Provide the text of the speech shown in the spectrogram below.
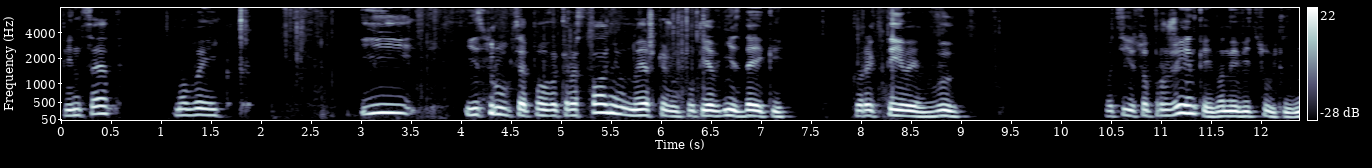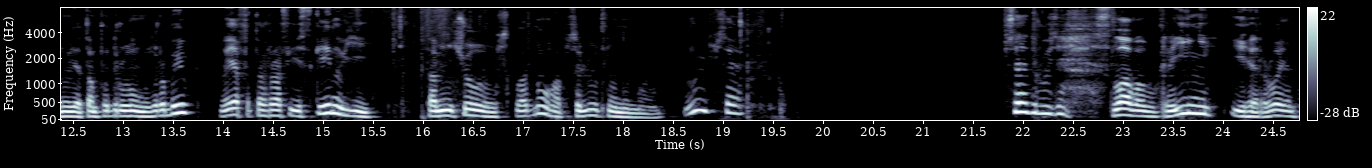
пінцет новий. І інструкція по використанню. Ну, я ж кажу, тут я вніс деякі корективи в оці сопружинки, вони відсутні. Ну, я там по-другому зробив. Ну, я фотографії скинув їй. Там нічого складного абсолютно немає. Ну і все. Все, друзі. Слава Україні і героям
